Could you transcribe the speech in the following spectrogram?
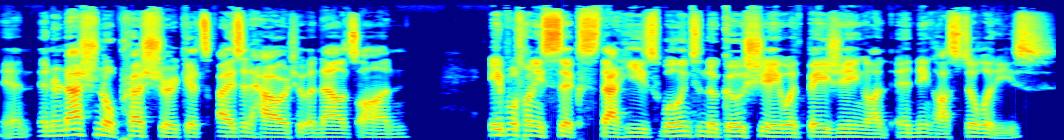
And international pressure gets Eisenhower to announce on April 26th that he's willing to negotiate with Beijing on ending hostilities.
